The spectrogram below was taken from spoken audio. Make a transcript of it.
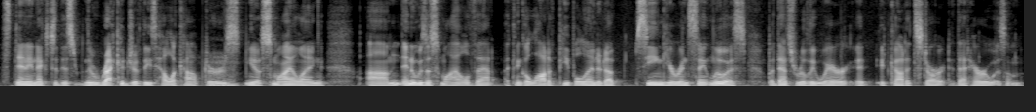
standing next to this the wreckage of these helicopters, mm. you know, smiling. Um, and it was a smile that I think a lot of people ended up seeing here in St. Louis. But that's really where it, it got its start. That heroism.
